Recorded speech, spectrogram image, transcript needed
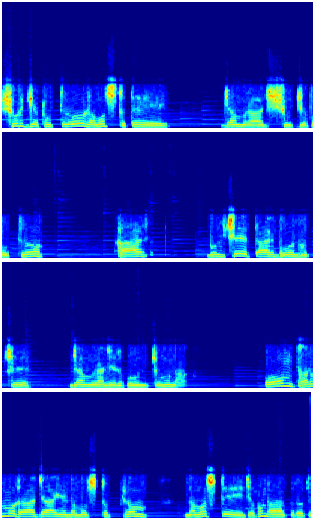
সূর্যপুত্র নমস্তুতে, যমরাজ সূর্যপুত্র। আর বলছে তার বোন হচ্ছে যমরাজের বোন যমুনা। ওম ধর্ম ধর্মরাজায় নমস্তুভ্যম, নমস্তে যমুনাগ্রজ।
